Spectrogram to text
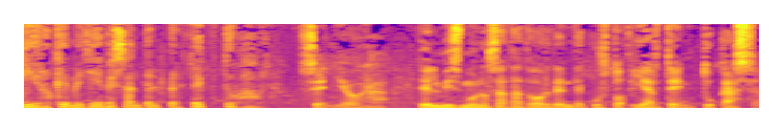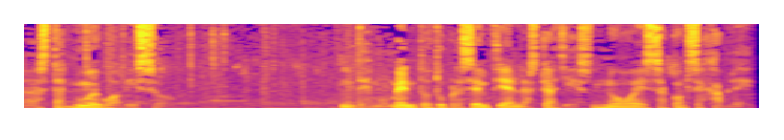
Quiero que me lleves ante el prefecto ahora. Señora, él mismo nos ha dado orden de custodiarte en tu casa hasta nuevo aviso. De momento, tu presencia en las calles no es aconsejable.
